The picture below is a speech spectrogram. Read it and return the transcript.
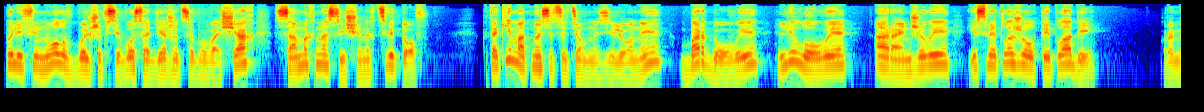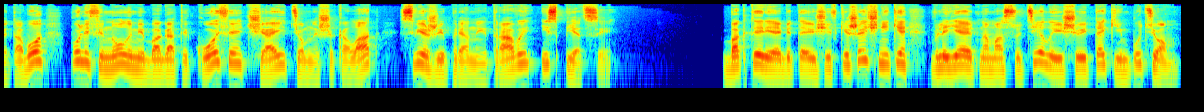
полифенолов больше всего содержится в овощах самых насыщенных цветов. К таким относятся темно-зеленые, бордовые, лиловые, оранжевые и светло-желтые плоды. Кроме того, полифенолами богаты кофе, чай, темный шоколад, свежие пряные травы и специи. Бактерии, обитающие в кишечнике, влияют на массу тела еще и таким путем.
